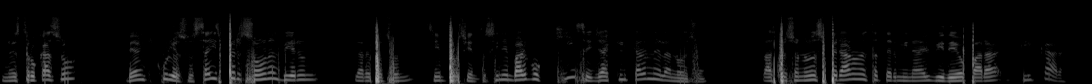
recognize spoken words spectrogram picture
nuestro caso, vean qué curioso, seis personas vieron la reproducción 100%, sin embargo 15 ya clicaron en el anuncio. Las personas no esperaron hasta terminar el video para clicar.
